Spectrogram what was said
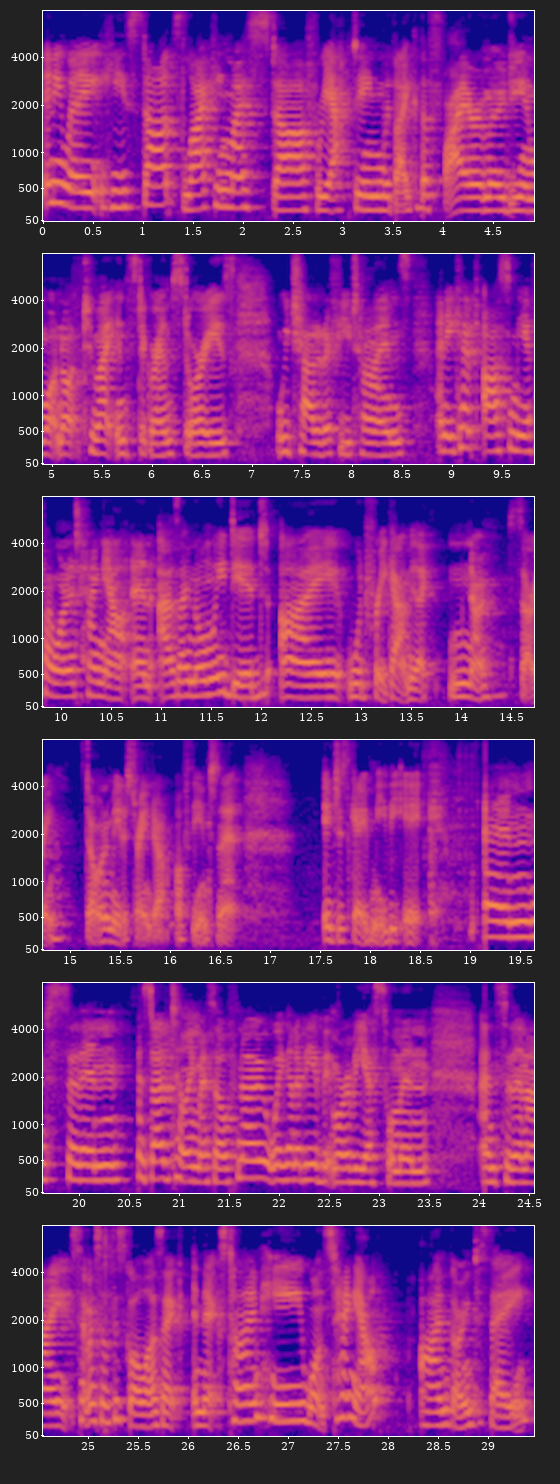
Anyway, he starts liking my stuff, reacting with like the fire emoji and whatnot to my Instagram stories. We chatted a few times and he kept asking me if I wanted to hang out. And as I normally did, I would freak out and be like, no, sorry, don't want to meet a stranger off the internet. It just gave me the ick. And so then I started telling myself, no, we're going to be a bit more of a yes woman. And so then I set myself this goal. I was like, next time he wants to hang out, I'm going to say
